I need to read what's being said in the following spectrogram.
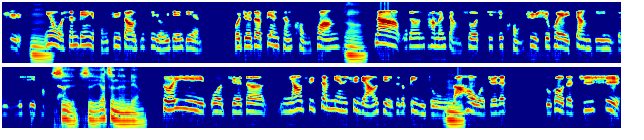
惧，嗯，因为我身边有恐惧到就是有一点点，我觉得变成恐慌。嗯那我跟他们讲说，其实恐惧是会降低你的免疫系统的。是是要正能量。所以我觉得你要去正面的去了解这个病毒，嗯然后我觉得足够的知识，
